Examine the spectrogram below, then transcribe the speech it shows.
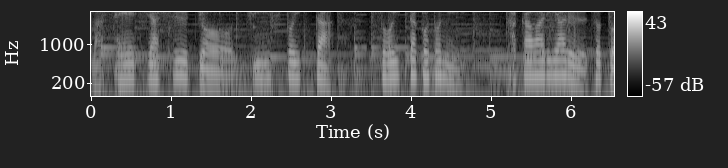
まあ、政治や宗教人種といったそういったことに関わりあるちょっと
